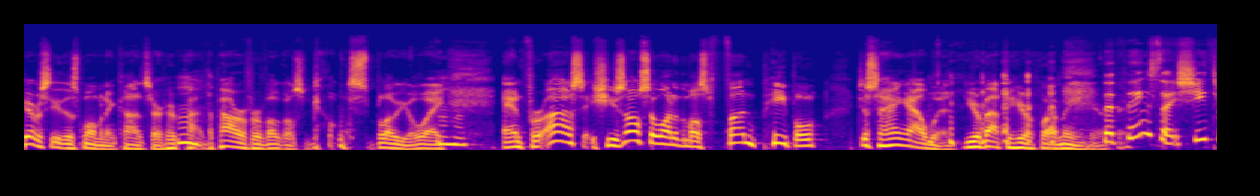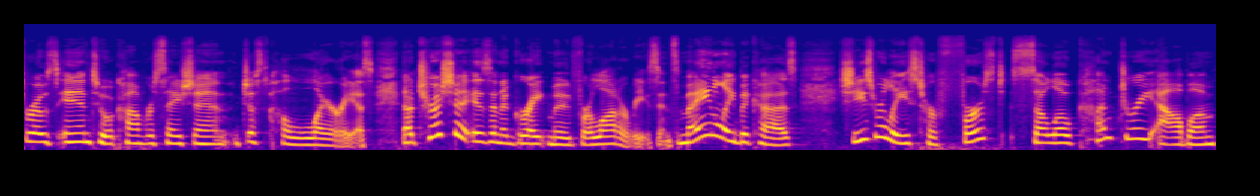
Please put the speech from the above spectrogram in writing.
You ever see this woman in concert, her Mm. the power of her vocals don't just blow you away. And for us, she's also one of the most fun people just to hang out with. You're about to hear what I mean here. The things that she throws into a conversation, just hilarious. Now, Trisha is in a great mood for a lot of reasons, mainly because she's released her first solo country album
